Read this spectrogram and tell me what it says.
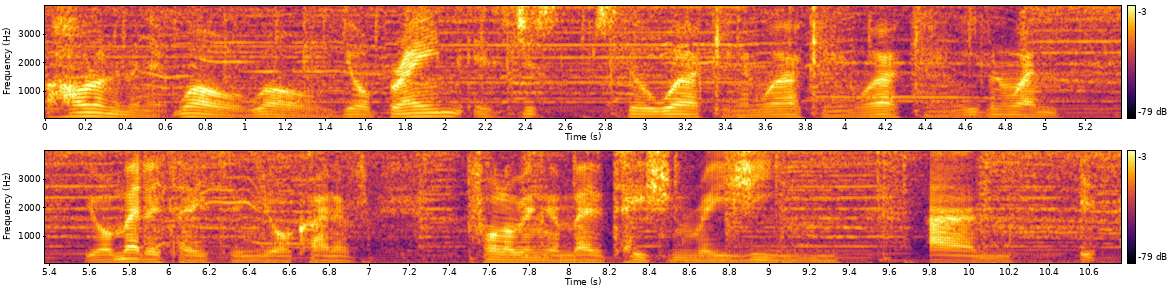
hold on a minute, whoa, whoa, your brain is just still working and working and working, even when you're meditating, you're kind of following a meditation regime, and it's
